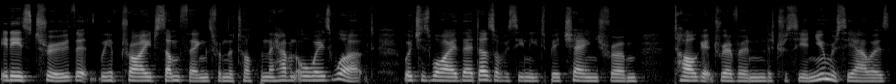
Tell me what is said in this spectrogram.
it is true that we have tried some things from the top and they haven't always worked, which is why there does obviously need to be a change from target driven literacy and numeracy hours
